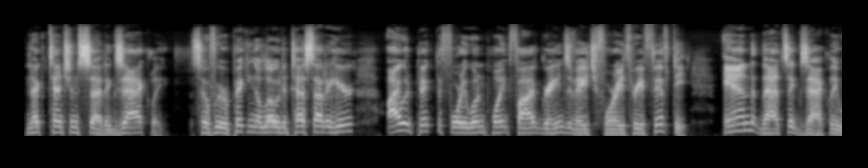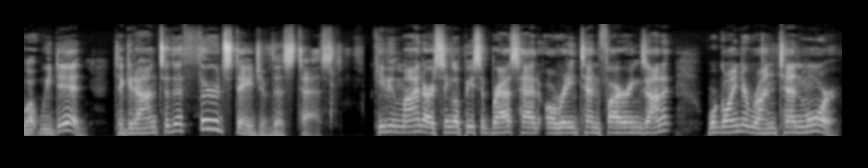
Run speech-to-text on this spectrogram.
neck tension set exactly. So if we were picking a load to test out of here, I would pick the 41.5 grains of H4350. And that's exactly what we did to get on to the third stage of this test. Keep in mind our single piece of brass had already 10 firings on it. We're going to run 10 more.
